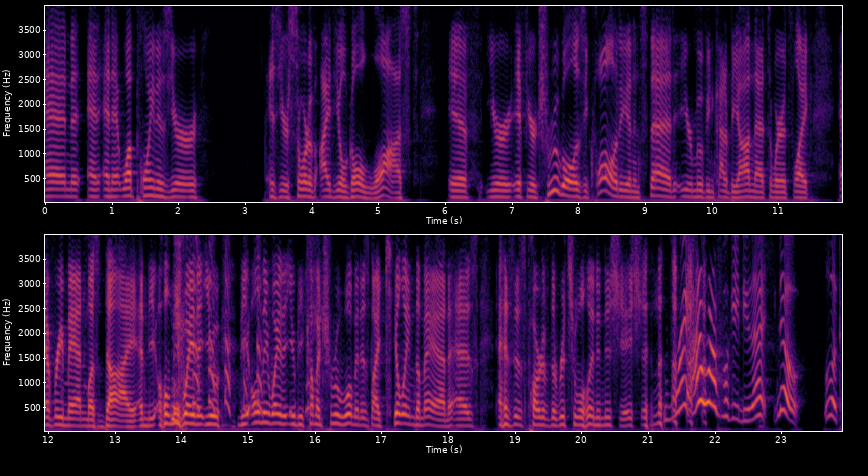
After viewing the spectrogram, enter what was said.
and and and at what point is your is your sort of ideal goal lost if your if your true goal is equality and instead you're moving kind of beyond that to where it's like every man must die and the only way that you the only way that you become a true woman is by killing the man as as is part of the ritual and initiation right. I don't want to fucking do that. No. Look,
